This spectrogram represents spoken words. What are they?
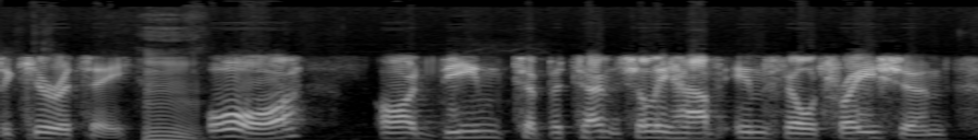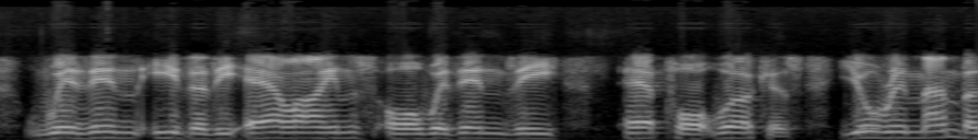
security or are deemed to potentially have infiltration within either the airlines or within the airport workers. You'll remember,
